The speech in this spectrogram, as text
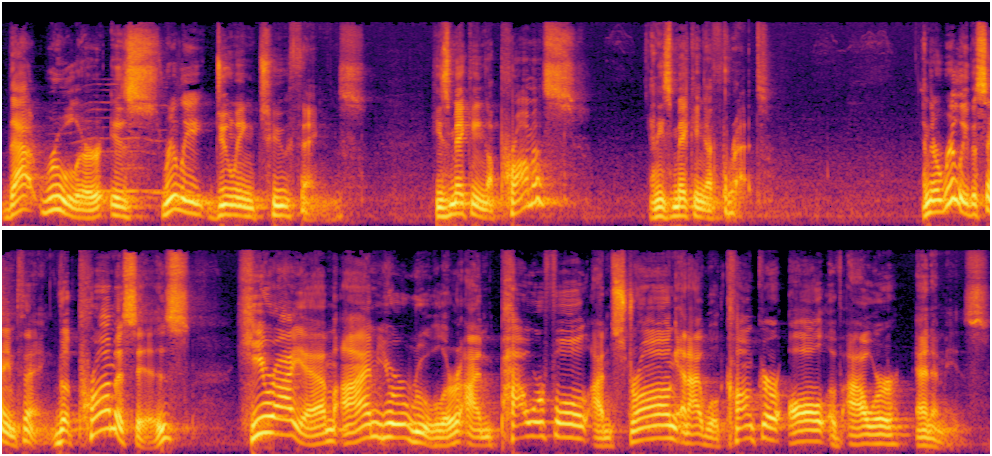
that ruler is really doing two things. He's making a promise and he's making a threat. And they're really the same thing. The promise is here I am, I'm your ruler, I'm powerful, I'm strong, and I will conquer all of our enemies.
